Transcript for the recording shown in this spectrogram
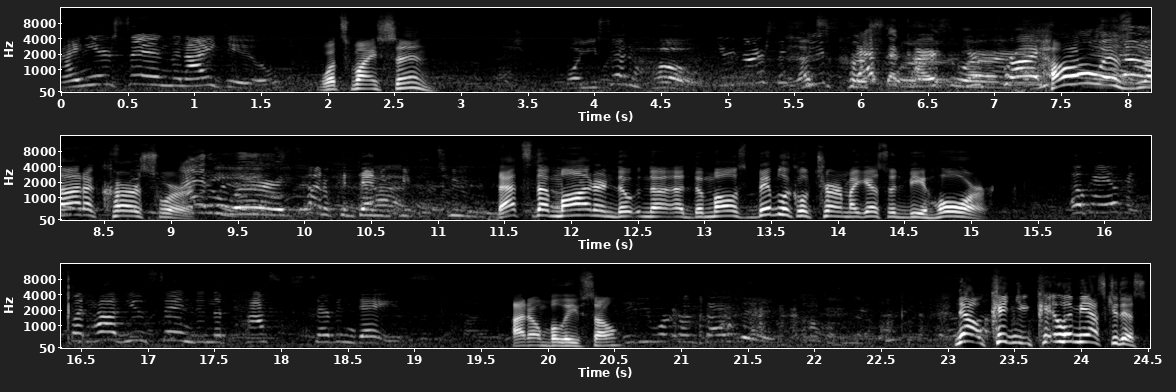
tinier sin than I do, What's my sin? Well, you said hoe. You're narcissistic. That's a curse That's a word. curse word. Ho is not a curse word. Idle words. It's kind of condemning people too. That's the modern, the, the, the most biblical term, I guess, would be whore. okay, okay. But have you sinned in the past seven days? I don't believe so. Did you work on Saturday? now, can you, can, let me ask you this.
